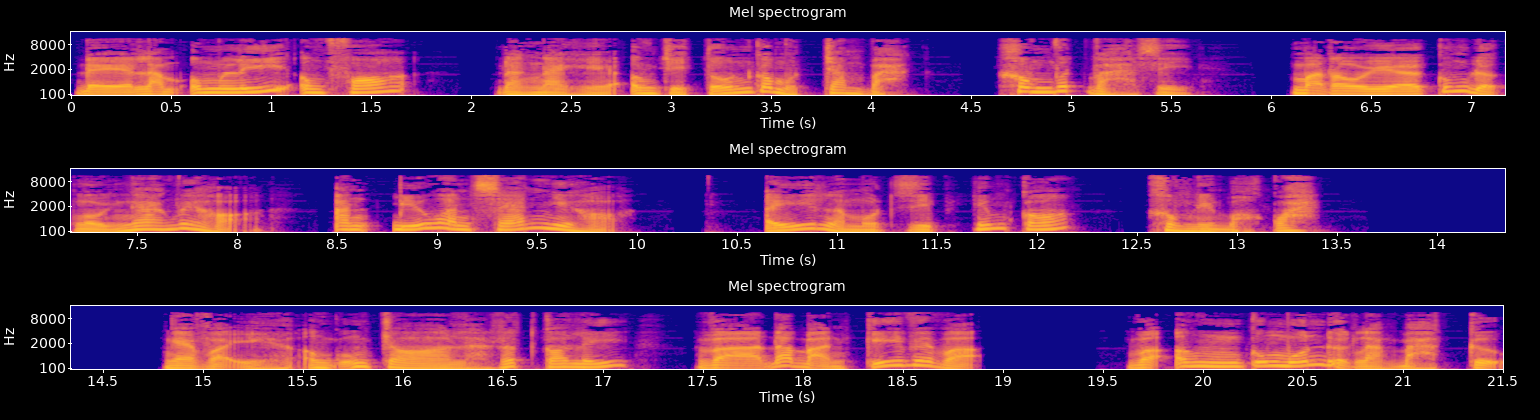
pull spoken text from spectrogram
để làm ông Lý, ông Phó. Đằng này ông chỉ tốn có một trăm bạc, không vất vả gì, mà rồi ờ, cũng được ngồi ngang với họ, ăn biếu ăn xén như họ. Ấy là một dịp hiếm có, không nên bỏ qua. Nghe vậy, ông cũng cho là rất có lý, và đã bàn ký với vợ. Vợ ông cũng muốn được làm bà cựu,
